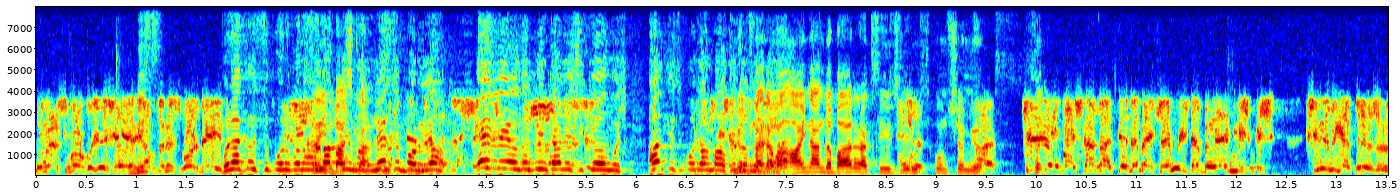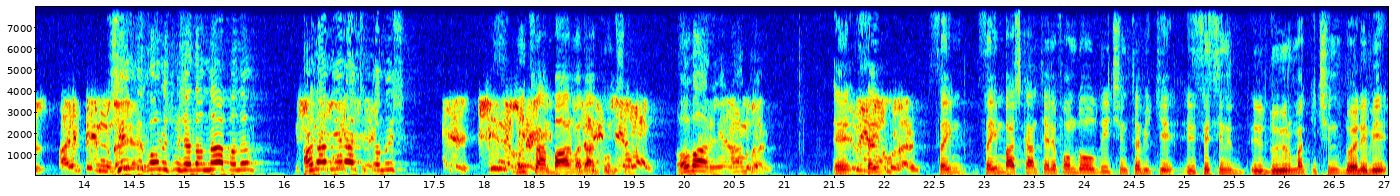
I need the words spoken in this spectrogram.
bunlar spor şey, Biz- yaptığınız spor değil. Bırakın sporu bana Sayın anlatmayın Başkan- bana. Ne sporu ya? 50 yıldır bin tane şike olmuş. Hangi spordan bahsediyorsunuz? lütfen ama aynı anda bağırarak seyircilerimiz konuşamıyor. Kimi başka gazetede beklenmiş de böyleymişmiş. Şimdi mi getiriyorsunuz? Ayıp değil mi bunlar Şimdi ya? konuşmuş adam ne yapalım? Adam yeni açıklamış. Şimdi. Lütfen bağırmadan hepsi konuşalım. yalan. O bağırıyor. Yalan bunlar. Ee, sayın, Yağmurlarım. sayın, sayın Başkan telefonda olduğu için tabii ki e, sesini e, duyurmak için böyle bir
